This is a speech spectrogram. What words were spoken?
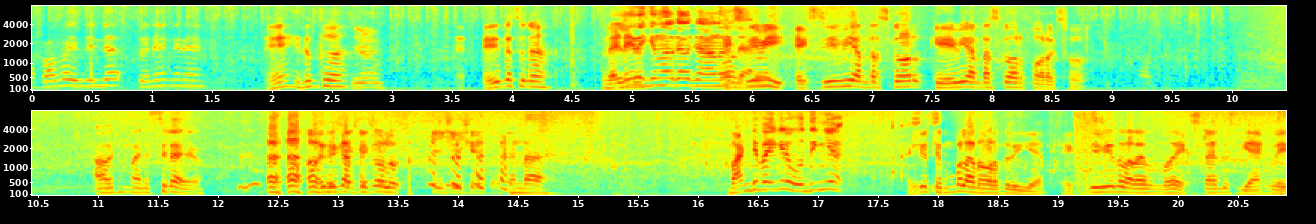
അപ്പൊ അപ്പൊ ഇതിന്റെ തുണി എങ്ങനെയാ? ഏ ഇതെന്തുവാ? ഇതിന്റെ വെളിയിൽ നിൽക്കുന്നവർക്ക് അത് കാണാം X T V underscore K V underscore four X four അവന് മനസ്സിലായോ? അവർ കത്തിക്കോളൂ. കണ്ടാ? വണ്ടി ഭയങ്കര ഒതുങ്ങി സിമ്പിൾ ആണ് ഓർത്തിരിക്കാൻ. എക്സ് ടി വി എന്ന് പറയുന്നത് എക്സ്റ്റാൻഡിസ് ഗ്യാങ്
